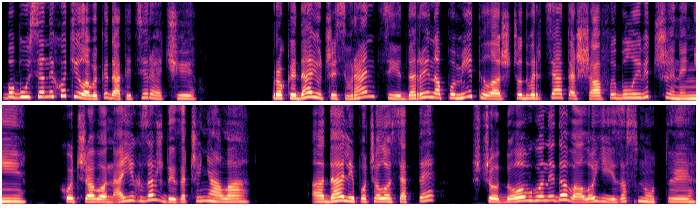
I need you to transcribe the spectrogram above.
Бабуся не хотіла викидати ці речі. Прокидаючись вранці, Дарина помітила, що дверцята шафи були відчинені, хоча вона їх завжди зачиняла. А далі почалося те, що довго не давало їй заснути.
